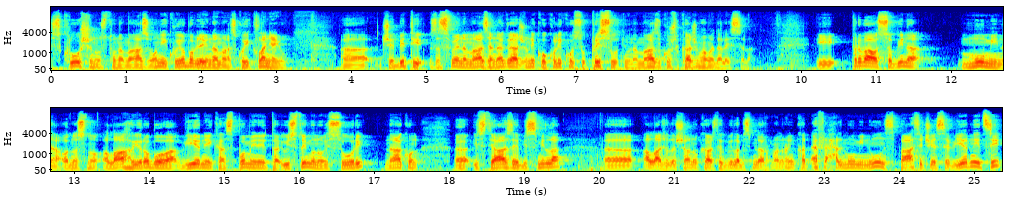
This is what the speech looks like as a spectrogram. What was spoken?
skrušenost u namazu. Oni koji obavljaju namaz, koji klanjaju, će biti za svoje namaze nagrađeni koliko su prisutni u namazu, ko što kaže Muhammad A.S. I prva osobina mumina, odnosno Allahu i robova vjernika spomenuta u istoimenoj suri, nakon eh, uh, istjaze Bismillah, uh, Allah Đelešanu kaže, kada bila Bismillahirrahmanirrahim, rahman rahim, kad eflahal muminun, spasit će se vjernici,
